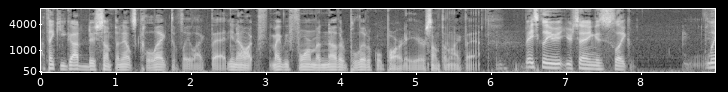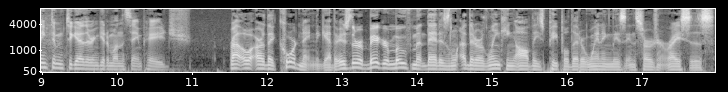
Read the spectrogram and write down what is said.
I think you got to do something else collectively like that. You know, like maybe form another political party or something like that. basically what you're saying is like link them together and get them on the same page. Right? Or are they coordinating together? Is there a bigger movement that is that are linking all these people that are winning these insurgent races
